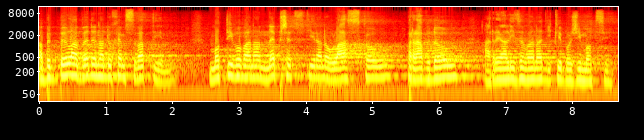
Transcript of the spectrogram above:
aby byla vedena Duchem Svatým, motivovaná nepředstíranou láskou, pravdou a realizovaná díky Boží moci.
